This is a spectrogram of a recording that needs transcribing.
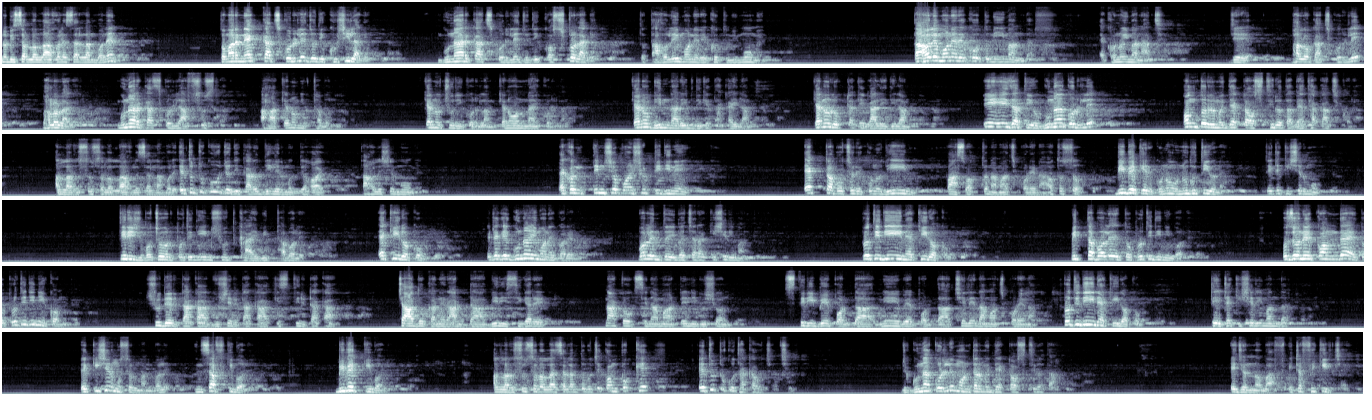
নবী সাল্লাহ সাল্লাম বলেন, তোমার নেক কাজ করলে যদি খুশি লাগে, গুনার কাজ করলে যদি কষ্ট লাগে, তো তাহলেই মনে রেখো তুমি মোমেন। তাহলে মনে রেখো তুমি ইমানদার। এখনও ইমান আছে যে ভালো কাজ করলে ভালো লাগে, গুনার কাজ করলে আফসুস লাগে। আহা, কেন মিথ্যা বললাম? কেন চুরি করলাম? কেন অন্যায় করলাম? কেন ভিন নারীর দিকে তাকাইলাম? কেন লোকটাকে গালি দিলাম? এই এই জাতীয় গুণা করলে অন্তরের মধ্যে একটা অস্থিরতা, ব্যথা কাজ করে। আল্লাহ রসুল সাল্লাহ সাল্লাম বলে এতটুকু যদি কারও দিলের মধ্যে হয়, তাহলে সে মোমেন। এখন তিনশো পঁয়ষট্টি দিনে একটা বছরে কোনো দিন পাঁচ অক্ত নামাজ পড়ে না, অথচ বিবেকের কোনো অনুভূতিও নাই। তো এটা কিসের মুখ তিরিশ বছর প্রতিদিন সুদ খায়, মিথ্যা বলে। একই রকম। এটাকে গুনাই মনে করেন। বলেন তো এই বেচারা কিসের ইমান প্রতিদিন একই রকম। মিথ্যা বলে তো প্রতিদিনই বলে। ওজনে কম দেয় তো প্রতিদিনই কম দেয়। সুদের টাকা, ঘুষের টাকা, কিস্তির টাকা, চা দোকানের আড্ডা, বিড়ি, সিগারেট, নাটক, সিনেমা, টেলিভিশন, স্ত্রী বেপর্দা মেয়ে বেপর্দা ছেলে নামাজ পড়ে না। প্রতিদিন একই রকম। এটা কিসের ইমানদার? কিসের মুসলমান বলে? ইনসাফ কি বলে? বিবেক কি বলে? আল্লাহ রসুল সাল্লাম তো বলছে, কমপক্ষে এতটুকু থাকা উচিত ছিল। যে গুণা করলে মনটার মধ্যে একটা অস্থিরতা। এই জন্য বাফ এটা ফিকির চাই।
